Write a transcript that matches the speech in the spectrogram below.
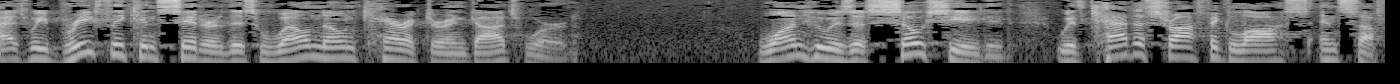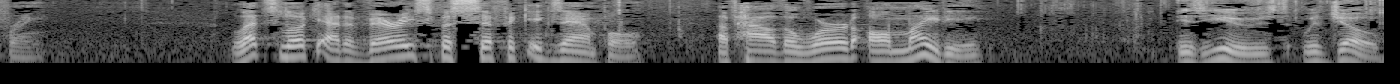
As we briefly consider this well known character in God's Word, one who is associated with catastrophic loss and suffering, let's look at a very specific example of how the word Almighty is used with Job.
